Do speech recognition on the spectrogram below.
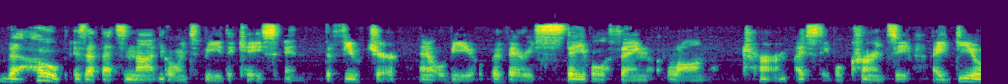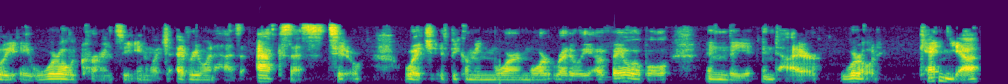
the hope is that that's not going to be the case in the future and it will be a very stable thing long term, a stable currency, ideally a world currency in which everyone has access to, which is becoming more and more readily available in the entire world. Kenya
